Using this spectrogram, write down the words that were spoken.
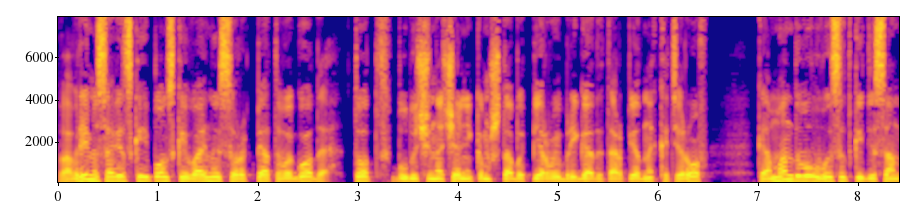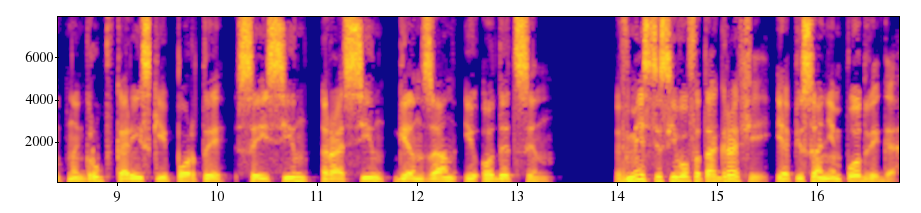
Во время Советско-японской войны 45 -го года тот, будучи начальником штаба первой бригады торпедных катеров, командовал высадкой десантных групп в корейские порты Сейсин, Расин, Гензан и Одецин. Вместе с его фотографией и описанием подвига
